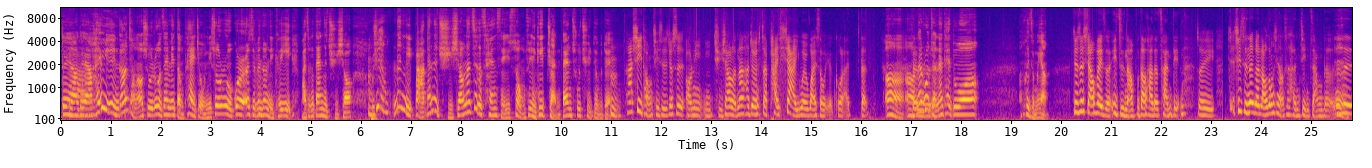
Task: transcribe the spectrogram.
对啊，对啊。还有一个，你刚刚讲到说，如果在那边等太久，你说如果过了二十分钟，你可以把这个单子取消。我就想，那你把单子取消，那这个餐谁送？所以你可以转单出去，对不对？嗯，它系统其实就是哦，你你取消了，那它。就再派下一位外送员过来等。嗯嗯，那如果转单太多会怎么样？就是消费者一直拿不到他的餐点，所以其实那个劳动现场是很紧张的。就是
